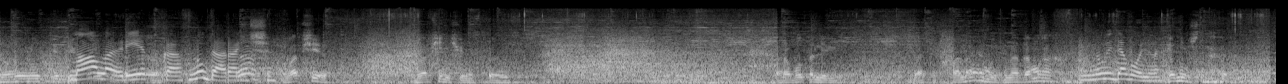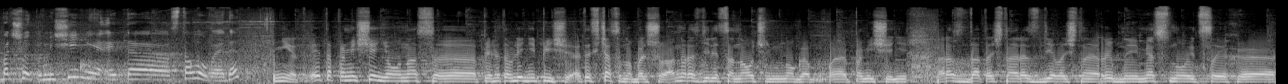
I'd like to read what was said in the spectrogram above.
Ну, Мало, редко. Ну да, да? раньше. Да, вообще, вообще ничего не стоило. Работали на домах. Ну и довольно. Конечно. Большое помещение – это столовая, да? Нет, это помещение у нас э, приготовление пищи. Это сейчас оно большое. Оно разделится на очень много э, помещений. Раздаточное, разделочное, рыбный, мясной цех, э,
